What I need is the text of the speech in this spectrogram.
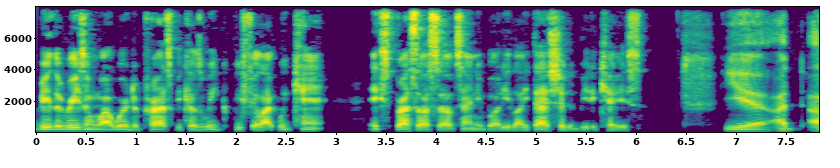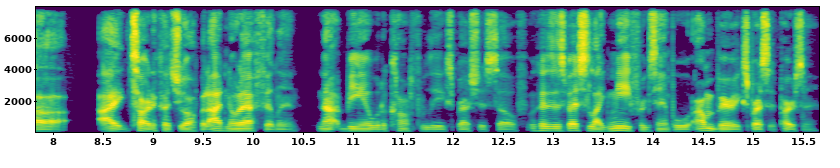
be the reason why we're depressed because we we feel like we can't express ourselves to anybody. Like that shouldn't be the case. Yeah, I uh I sorry to cut you off, but I know that feeling, not being able to comfortably express yourself. Because especially like me, for example, I'm a very expressive person.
